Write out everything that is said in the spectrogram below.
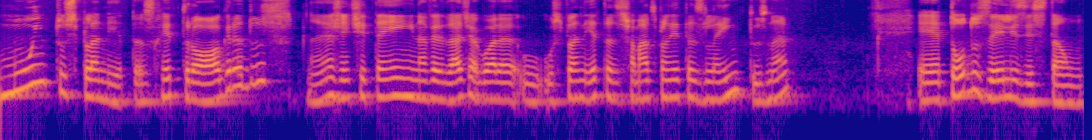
muitos planetas retrógrados, né? A gente tem, na verdade, agora os planetas chamados planetas lentos, né? É, todos eles estão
